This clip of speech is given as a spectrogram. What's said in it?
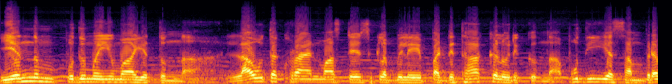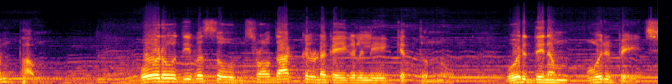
എന്നും പുതുമയുമായെത്തുന്ന ലവ് ദ ഖുറാൻ മാസ്റ്റേഴ്സ് ക്ലബിലെ പഠിതാക്കൾ ഒരുക്കുന്ന പുതിയ സംരംഭം ഓരോ ദിവസവും ശ്രോതാക്കളുടെ കൈകളിലേക്ക് എത്തുന്നു ഒരു ദിനം ഒരു പേജ്.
